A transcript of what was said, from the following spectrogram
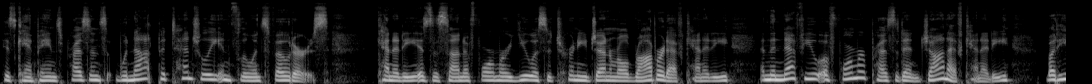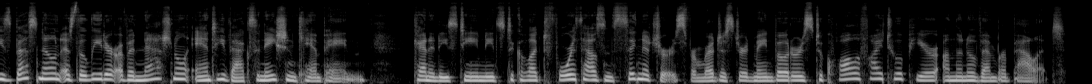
his campaign's presence would not potentially influence voters. Kennedy is the son of former U.S. Attorney General Robert F. Kennedy and the nephew of former President John F. Kennedy, but he's best known as the leader of a national anti vaccination campaign. Kennedy's team needs to collect 4,000 signatures from registered Maine voters to qualify to appear on the November ballot.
